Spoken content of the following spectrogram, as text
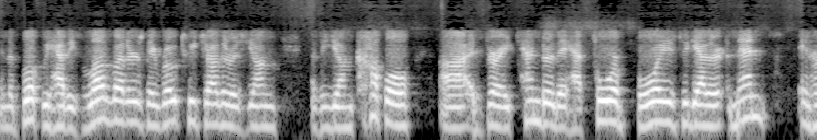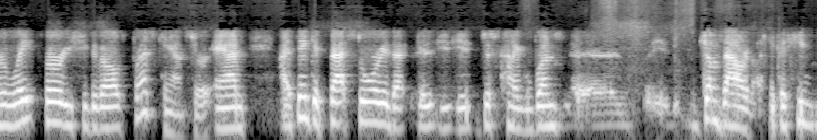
in the book. We have these love letters they wrote to each other as young as a young couple. Uh, it's very tender. They had four boys together. And then in her late 30s, she develops breast cancer. And I think it's that story that it, it just kind of runs, uh, jumps out at us because he,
